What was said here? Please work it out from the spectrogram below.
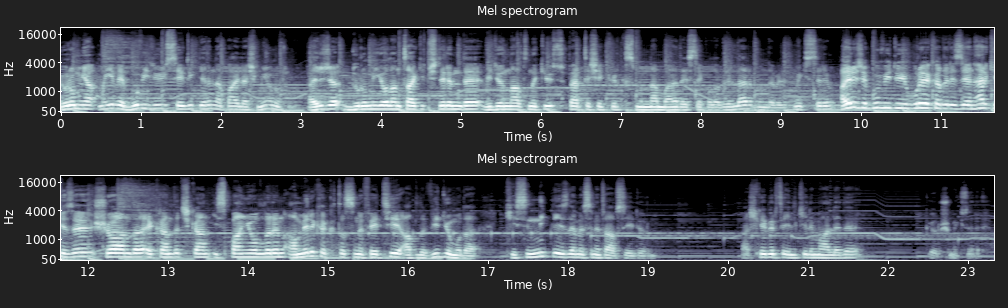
yorum yapmayı ve bu videoyu sevdiklerinle paylaşmayı unutma. Ayrıca durumu iyi olan takipçilerim de videonun altındaki süper teşekkür kısmından bana destek olabilirler. Bunu da belirtmek isterim. Ayrıca bu videoyu buraya kadar izleyen herkese şu anda ekranda çıkan İspanyolların Amerika kıtasını fethi adlı videomu da kesinlikle izlemesini tavsiye ediyorum. Başka bir tehlikeli mahallede görüşmek üzere.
